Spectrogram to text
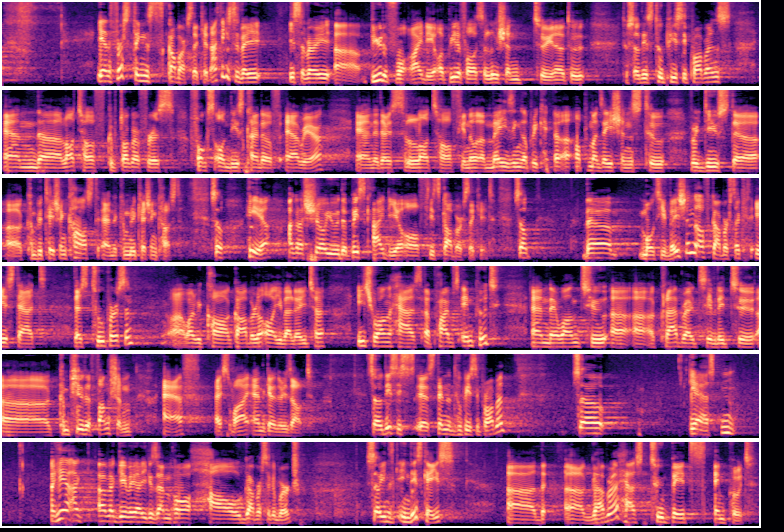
Yeah, the first thing is garbled circuit. I think it's a very, it's a very uh, beautiful idea or beautiful solution to, you know, to to solve these two PC problems. And uh, a lot of cryptographers focus on this kind of area. And there's a lot of you know, amazing uh, optimizations to reduce the uh, computation cost and the communication cost. So here, I'm going to show you the basic idea of this circuit. So the motivation of garbled circuit is that there's two person, uh, what we call garbler or evaluator. Each one has a private input and they want to uh, uh, collaboratively to uh, compute a function f, x, y, and get the result. So this is a standard 2PC problem. So yes, mm, here I, I, will give you an example how garbled circuit works. So in, in this case, uh, the uh, has two bits input.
